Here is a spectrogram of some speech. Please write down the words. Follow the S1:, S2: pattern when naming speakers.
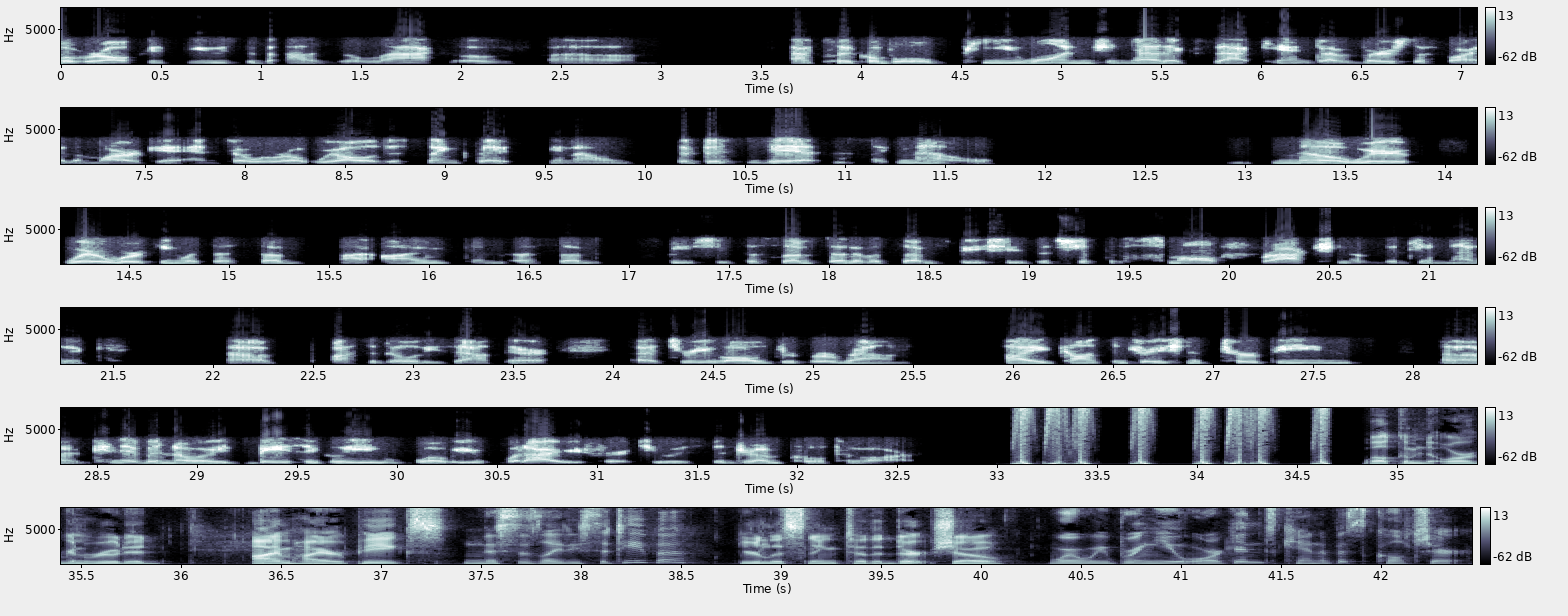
S1: what we're all confused about is the lack of um, applicable P1 genetics that can diversify the market. And so we're, we all just think that, you know, that this is it. It's like, no, no, we're, we're working with a sub, I, I'm a subspecies, a subset of a subspecies. It's just a small fraction of the genetic uh, possibilities out there. Uh, to revolve around high concentration of terpenes, uh, cannabinoids, basically what we what I refer to as the drug cultivar.
S2: Welcome to Oregon Rooted. I'm Higher Peaks.
S3: And this is Lady Sativa.
S2: You're listening to The Dirt Show,
S3: where we bring you Oregon's cannabis culture.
